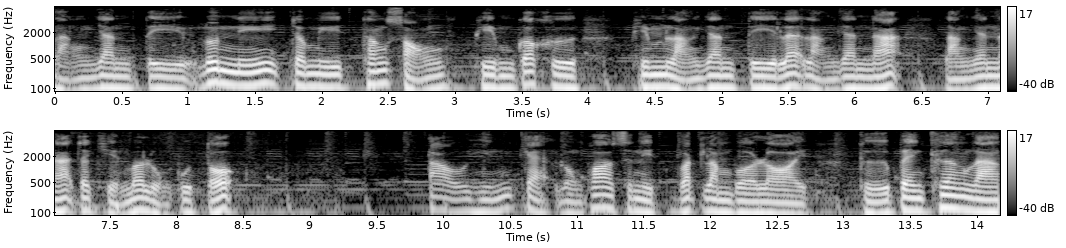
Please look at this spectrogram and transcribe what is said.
หลังยันตี รุ่นนี้จะมีทั้งสองพิมพ์ก็คือ พิมพ์หลังยันตีและหลังยันนะ หลังยันนะจะเขียนว่าหลวงปู่โตะ เต่าหินแกะหลวงพ่อสนิทวัดลำบัวลอย ถือเป็นเครื่องราง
